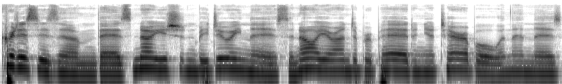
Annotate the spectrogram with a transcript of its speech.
criticism. There's no, you shouldn't be doing this, and oh, you're underprepared and you're terrible. And then there's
